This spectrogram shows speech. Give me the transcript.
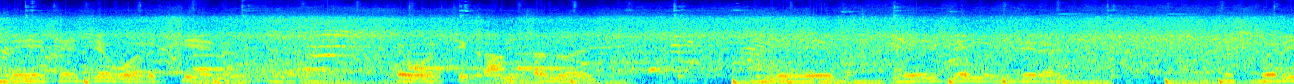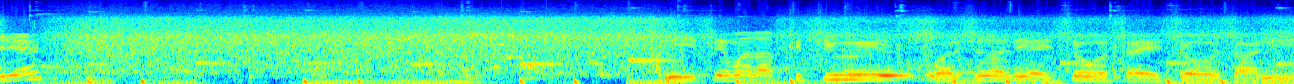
आणि इथे जे वरती आहे ना ते वरती काम चालू आहे. आणि हे हे जे मंदिर आहे ते सूर्य आहे आणि इथे मला किती वर्ष झाली यायचं होतं यायचं होतं आणि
